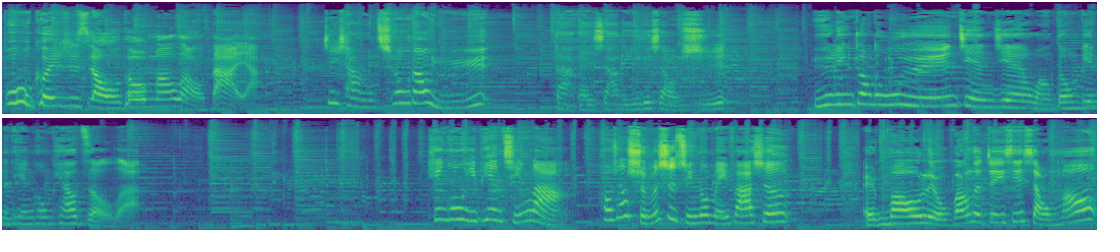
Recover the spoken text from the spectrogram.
不愧是小偷猫老大呀！这场秋刀鱼大概下了一个小时，鱼鳞状的乌云渐渐往东边的天空飘走了，天空一片晴朗。好像什么事情都没发生，而猫柳帮的这些小猫，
